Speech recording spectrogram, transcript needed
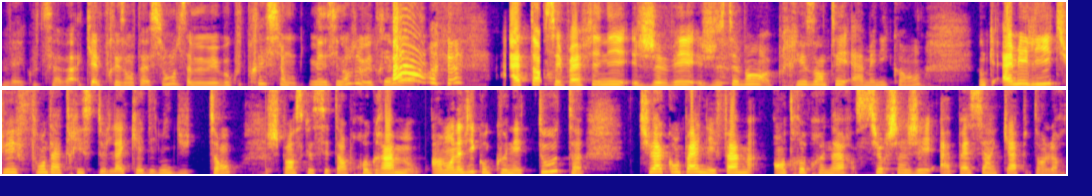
Bah écoute, ça va. Quelle présentation, ça me met beaucoup de pression. Mais sinon, je vais très bien. Ah Attends, c'est pas fini. Je vais justement présenter Amélie Caen. Donc Amélie, tu es fondatrice de l'Académie du Temps. Je pense que c'est un programme, à mon avis, qu'on connaît toutes. Tu accompagnes les femmes entrepreneurs surchargées à passer un cap dans leur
